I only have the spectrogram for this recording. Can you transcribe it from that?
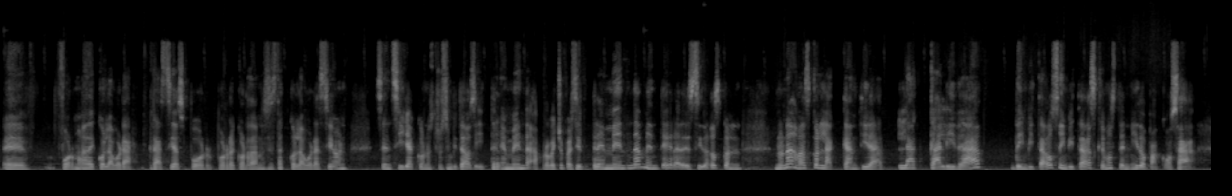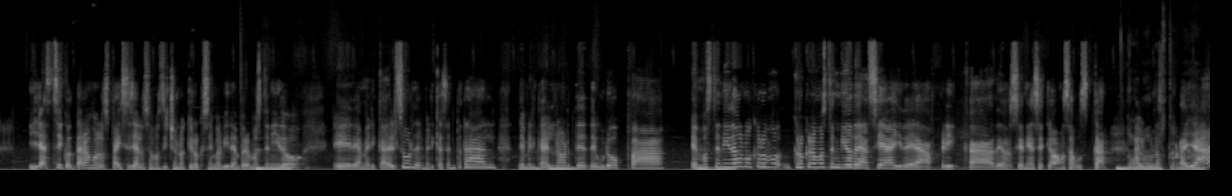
eh, forma de colaborar. Gracias por, por, recordarnos esta colaboración sencilla con nuestros invitados y tremenda, aprovecho para decir, tremendamente agradecidos con, no nada más con la cantidad, la calidad de invitados e invitadas que hemos tenido, Paco. O sea, y ya si contáramos los países, ya los hemos dicho, no quiero que se me olviden, pero hemos tenido eh, de América del Sur, de América Central, de América del Norte, de Europa, Hemos tenido, no creo, creo que no hemos tenido de Asia y de África, de Oceanía, sé que vamos a buscar algunos por allá.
